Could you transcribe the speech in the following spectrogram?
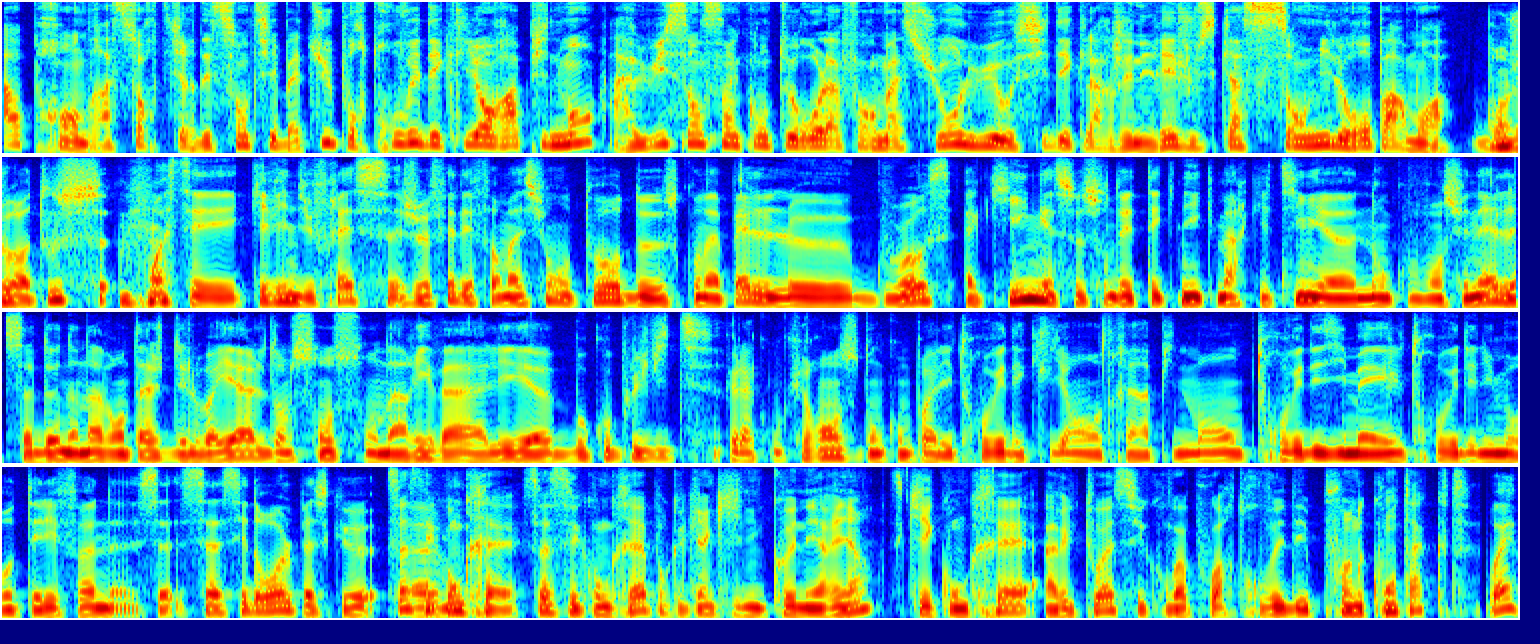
Apprendre à sortir des sentiers battus pour trouver des clients rapidement. À 850 euros la formation, lui aussi déclare générer jusqu'à 100 000 euros par mois. Bonjour à tous, moi c'est Kevin Dufresne. Je fais des formations autour de ce qu'on appelle le growth hacking. Ce sont des techniques marketing euh, non conventionnelles. Ça donne un avantage déloyal dans le sens où on arrive à aller euh, beaucoup plus vite que la concurrence. Donc on peut aller trouver des clients très rapidement, trouver des emails, trouver des numéros de téléphone. C'est assez drôle parce que Ça, c'est euh, concret. Ça, c'est concret pour quelqu'un qui ne connaît rien. Ce qui est concret avec toi, c'est qu'on va pouvoir trouver des points de contact. Ouais.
